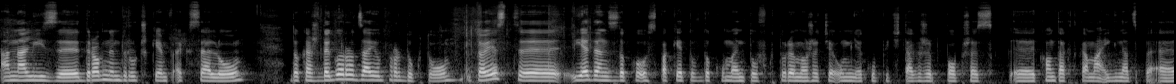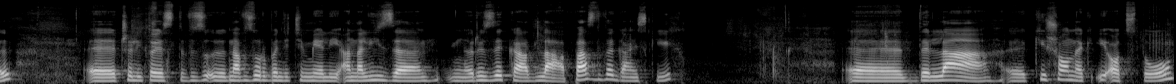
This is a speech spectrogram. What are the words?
analizy drobnym druczkiem w Excelu do każdego rodzaju produktu. I to jest jeden z, z, pakietów dokumentów, które możecie u mnie kupić także poprzez kontakt kamaignac.pl. Czyli to jest na wzór będziecie mieli analizę ryzyka dla past wegańskich, dla kiszonek i octu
